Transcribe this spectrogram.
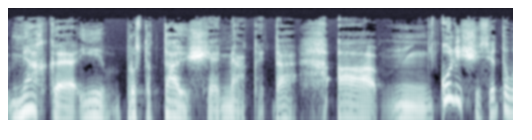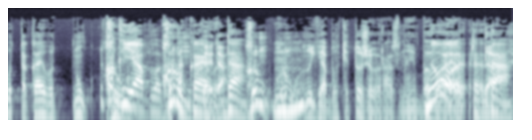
мяг, мягкая и просто тающая мякоть, да. А колющаяся это вот такая вот, ну, ну как яблоко хрумкая, такая да. Да. Хрум, хрум, ну, яблоки тоже разные ну, бывают. Ну, да. да.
